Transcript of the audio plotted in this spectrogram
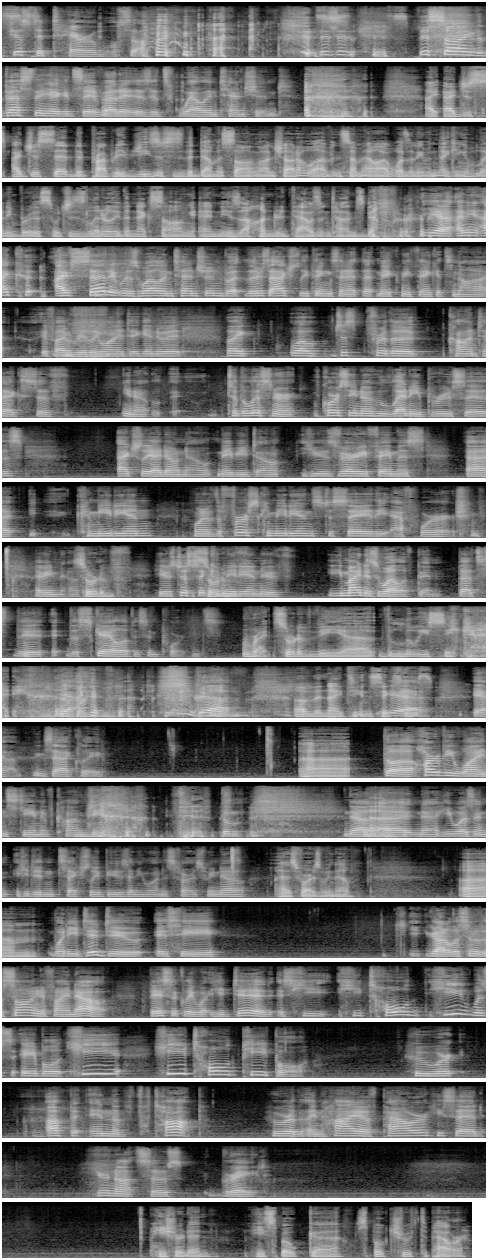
just a terrible song. this is this song. The best thing I can say about it is it's well intentioned. I, I just I just said that "Property of Jesus" is the dumbest song on "Shot of Love," and somehow I wasn't even thinking of Lenny Bruce, which is literally the next song and is a hundred thousand times dumber. Yeah, I mean, I could. I've said it was well intentioned, but there's actually things in it that make me think it's not. If I really want to dig into it, like, well, just for the context of, you know, to the listener, of course, you know who Lenny Bruce is. Actually, I don't know. Maybe you don't. He was very famous uh, comedian, one of the first comedians to say the F word. I mean, sort of. he was just a comedian who he might as well have been. That's the the scale of his importance. Right, sort of the uh, the Louis C.K. Yeah, yeah, of the 1960s. yeah, yeah, exactly. Uh, The Harvey Weinstein of comedy. The- no, uh, no, he wasn't. He didn't sexually abuse anyone, as far as we know. as far as we know. Um, What he did do is he. You got to listen to the song to find out. Basically, what he did is he he told he was able he he told people who were up in the top, who were in high of power. He said, "You're not so great." He sure did. He spoke uh, spoke truth to power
